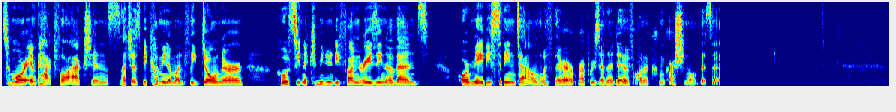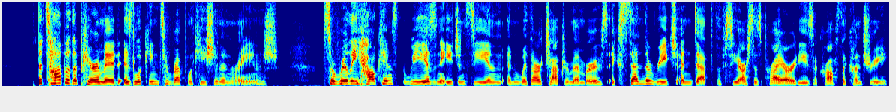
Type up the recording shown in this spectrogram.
to more impactful actions such as becoming a monthly donor, hosting a community fundraising event, or maybe sitting down with their representative on a congressional visit. The top of the pyramid is looking to replication and range. So really, how can we as an agency and, and with our chapter members extend the reach and depth of CRS's priorities across the country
